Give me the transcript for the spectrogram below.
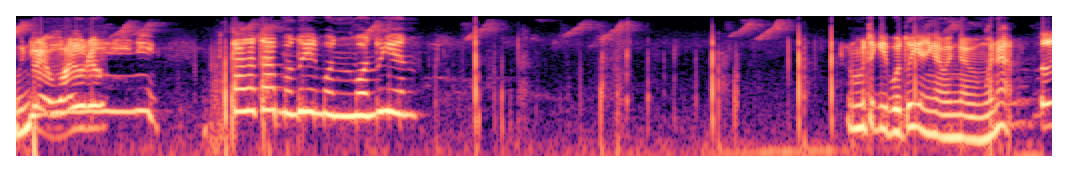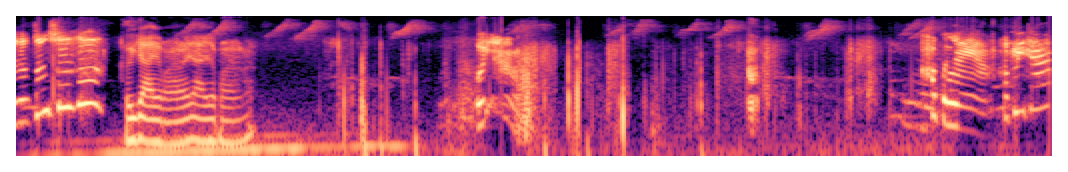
อุ๊ยนี่ ไหนวะเร็วนี่นี่ตาตาตาบนตู้เย็นบนบนตู้เย็นมันจะกินบนตู้เย็นยังไงเป็นไงมึงวะเนี่ยเออตู้เสื้อผ้าเฮ้ยยายมาแล้วยายจะมาแล้วอุ้ยอ้าวเข้าไปไงอะเข้าไม่ได้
